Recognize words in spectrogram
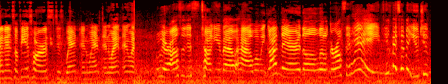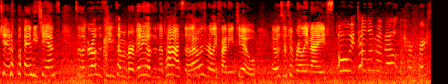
And then Sophia's horse just went and went and went and went. We were also just talking about how when we got there, the little girl said, hey, do you guys have a YouTube channel by any chance? So the girls had seen some of our videos in the past, so that was really funny too. It was just a really nice, Oh, tell them about her first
